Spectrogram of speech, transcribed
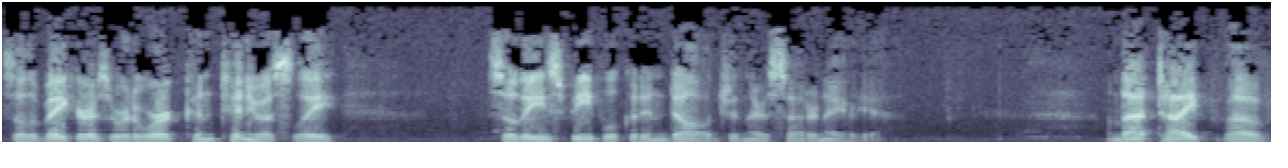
So the bakers were to work continuously so these people could indulge in their Saturnalia. And that type of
